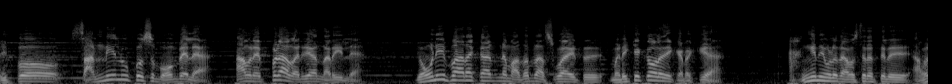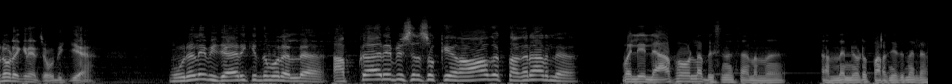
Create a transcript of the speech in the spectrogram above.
അതിപ്പോ സണ്ണി ലൂക്കോസ് ബോംബെല അവൻ എപ്പോഴാ വരികയെന്നറിയില്ല. ജോണി പാറക്കാടിന്റെ മദറിന് അസുഖമായിട്ട് മെഡിക്കൽ കോളേജിൽ കിടക്കുക. അങ്ങനെയുള്ളൊരു അവസരത്തിൽ അവനോട് എങ്ങനെയാ ചോദിക്കുക? മുരളി വിചാരിക്കുന്ന പോലല്ല അബ്കാരി ബിസിനസ് ഒക്കെ ആകെ തകരാറില്ല. വലിയ ലാഭമുള്ള ബിസിനസ് ആണെന്ന് അന്ന് എന്നോട് പറഞ്ഞിരുന്നല്ലോ.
